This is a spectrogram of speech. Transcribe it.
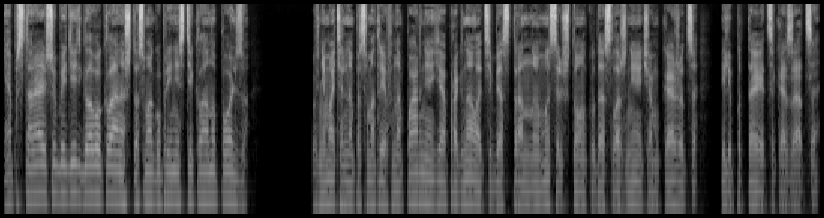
Я постараюсь убедить главу клана, что смогу принести клану пользу». Внимательно посмотрев на парня, я прогнал от себя странную мысль, что он куда сложнее, чем кажется или пытается казаться.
